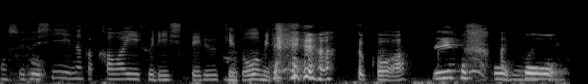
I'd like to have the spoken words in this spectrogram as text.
もするし、なんか可愛いふりしてるけど、みたいなとこは。で、ここありますねこ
